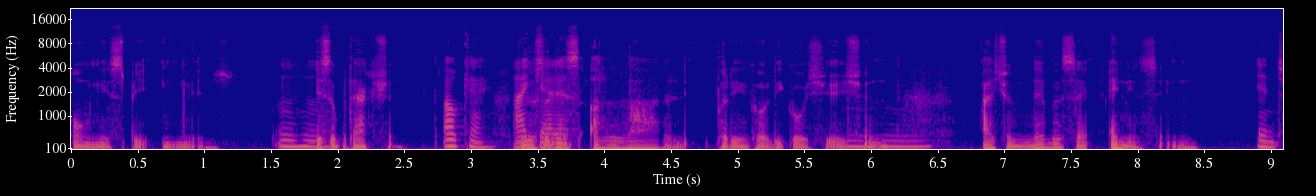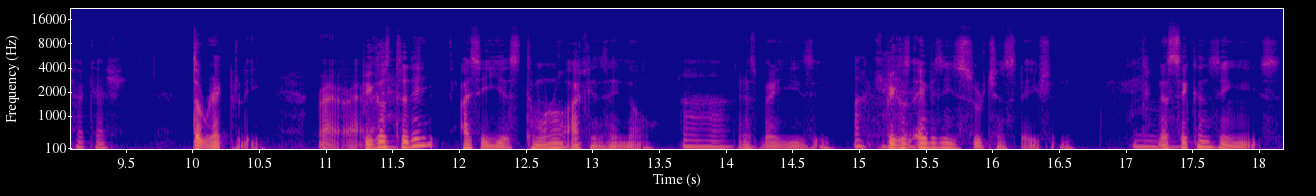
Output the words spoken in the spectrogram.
only speak English. hmm It's a protection. Okay, I Because get there's it. a lot of political negotiation. Mhm. I should never say anything In Turkish. directly. Right, right. Because right. today I say yes, tomorrow I can say no. uh-huh. And it's very easy. Okay. Because everything is through translation. The Mm. second thing is,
